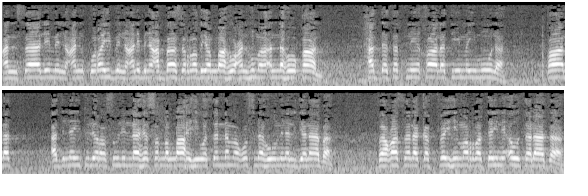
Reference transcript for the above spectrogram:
عن سالم عن كريب عن ابن عباس رضي الله عنهما أنه قال حدثتني خالتي ميمونة قالت أدنيت لرسول الله صلى الله عليه وسلم غسله من الجنابة فغسل كفيه مرتين أو ثلاثا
